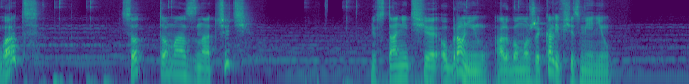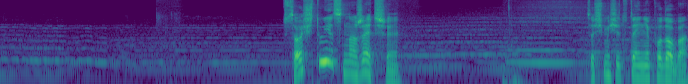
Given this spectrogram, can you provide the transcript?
What? Co to ma znaczyć? Justanit się obronił, albo może kalif się zmienił. Coś tu jest na rzeczy. Coś mi się tutaj nie podoba.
